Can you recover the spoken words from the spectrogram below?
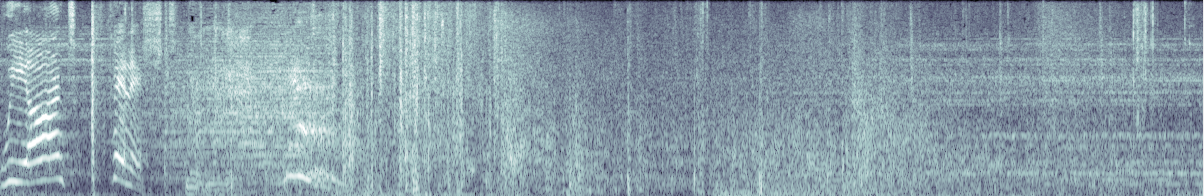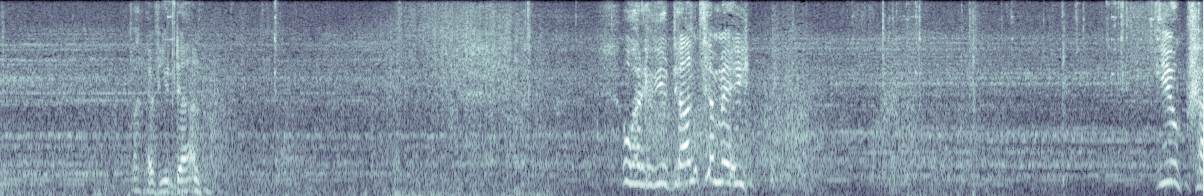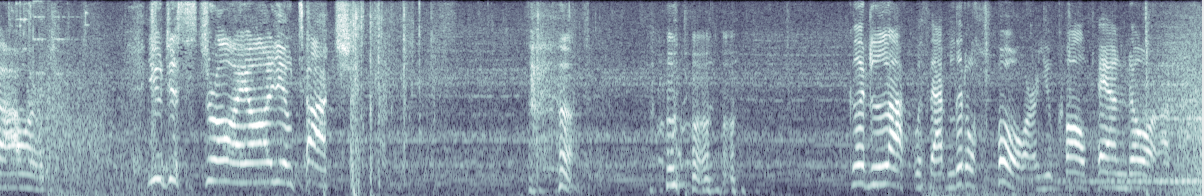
We aren't finished. What have you done? What have you done to me? You coward! You destroy all you touch! Good luck with that little whore you call Pandora.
